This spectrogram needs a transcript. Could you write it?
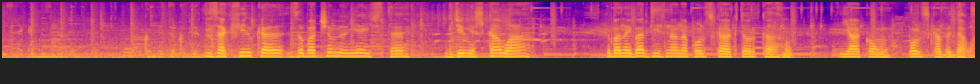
Jest taka historia. Kobieta, kobieta. I za chwilkę zobaczymy miejsce, gdzie mieszkała chyba najbardziej znana polska aktorka, jaką Polska wydała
